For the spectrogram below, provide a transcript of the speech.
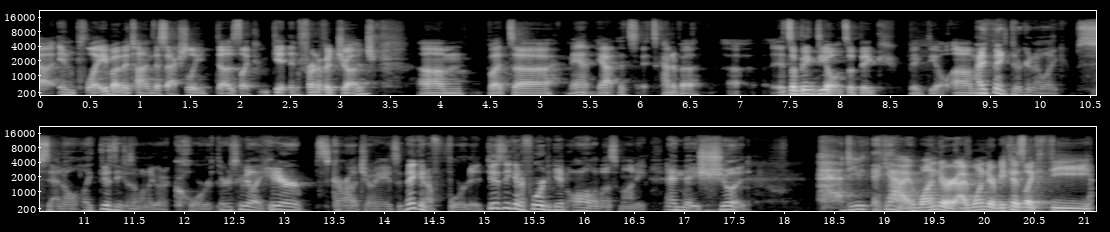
uh, in play by the time this actually does like get in front of a judge. Um, but uh, man, yeah, it's it's kind of a uh, it's a big deal. It's a big big deal. Um, I think they're gonna like settle. Like Disney doesn't want to go to court. They're just gonna be like, here, Scarlett Johansson. They can afford it. Disney can afford to give all of us money, and they should. Do you? Yeah, I wonder. I wonder because like the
